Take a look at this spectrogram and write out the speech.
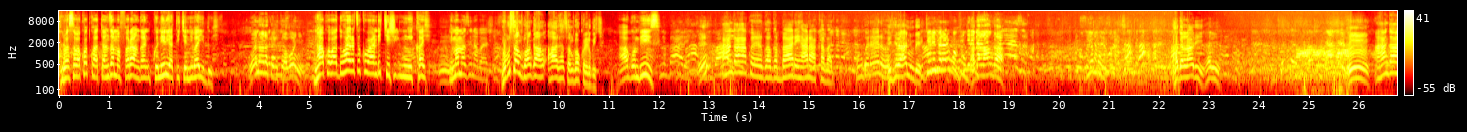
Turasaba ko twatanze amafaranga n'iriya tike ntibayiduhe. Wowe nta n'akazi tuhabonye ntako baduhaye uretse ko bandikisha mu ikaye. Nimo amazina bayashyize mu busanzwe aha ngaha hari hasanzwe hakorerwa iki? Ntabwo mbizi. Ahangaha hakorerwaga bare hari akabari. Ubwo rero igira hano imbere. Gira imbere ariko vuga hagarara aha ngaha. Hagarara hari hari. Ahangaha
